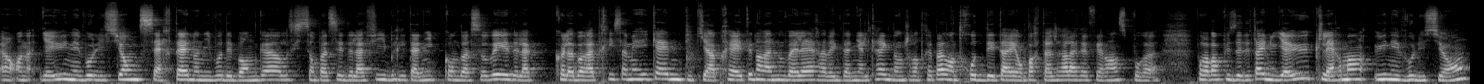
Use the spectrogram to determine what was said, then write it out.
il y a eu une évolution certaine au niveau des Bond girls qui sont passées de la fille britannique qu'on doit sauver, de la collaboratrice américaine, puis qui après a été dans la nouvelle ère avec Daniel Craig. Donc, je rentrerai pas dans trop de détails. On partagera la référence pour, euh, pour avoir plus de détails. Mais il y a eu clairement une évolution.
